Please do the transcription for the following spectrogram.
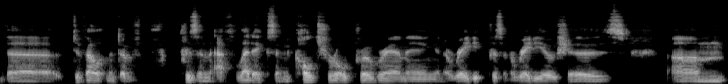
the development of prison athletics and cultural programming, and a radio, prison radio shows, um,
